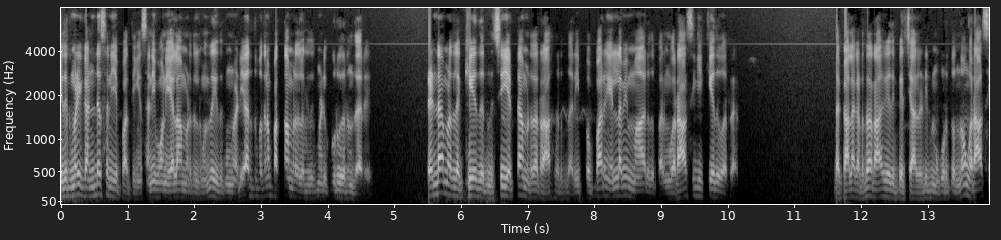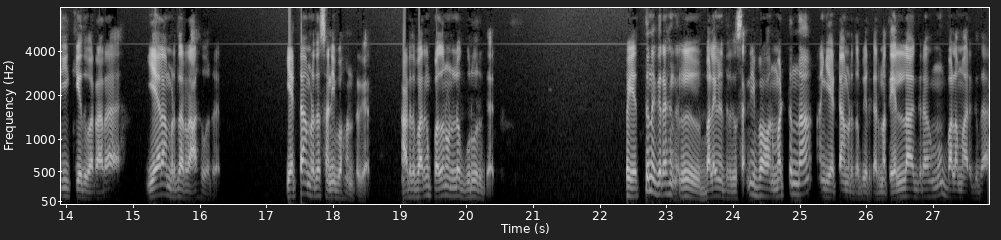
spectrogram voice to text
இதுக்கு முன்னாடி கண்ட சனியை பார்த்தீங்க. சனி பவன் ஏழாம் இடத்துல இருந்து இதுக்கு முன்னாடி அடுத்து பார்த்தீங்கன்னா பத்தாம் இடத்துல இதுக்கு முன்னாடி குரு இருந்தாரு. ரெண்டாம் இடத்துல கேது இருந்துச்சு. எட்டாம் இடத்துல ராகு இருந்தாரு. இப்ப பாருங்க எல்லாமே மாறுது பாருங்க. ஒரு ராசிக்கு கேது வர்றாரு. இந்த காலகட்டத்தில் ராகு எது பயிற்சி ஆல்ரெடி நம்ம கொடுத்துருந்தோம். உங்க ராசிக்கு கேது வர்றாரா? ஏழாம் இடத்துல ராகு வர்றார். எட்டாம் இடத்துல சனி பகவான் இருக்கார். அடுத்து பாருங்க பதினொன்னுல குரு இருக்கார். இப்ப எத்தனை கிரகங்கள் பலவீனத்தில் இருக்கு? சனி பகவான் மட்டும்தான் அங்க எட்டாம் இடத்துல போயிருக்காரு. மத்த எல்லா கிரகமும் பலமா இருக்குதா?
